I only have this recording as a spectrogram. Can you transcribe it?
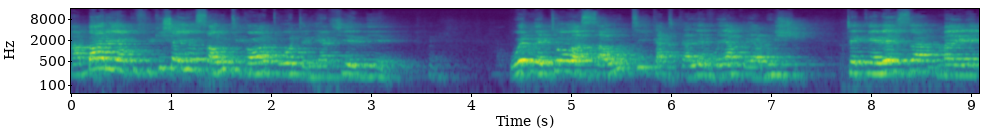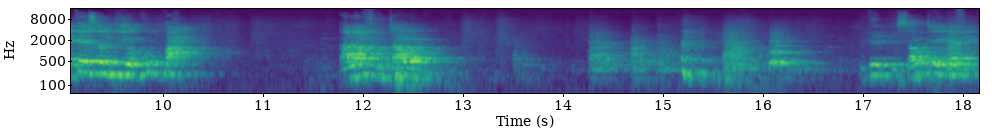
Habari ya kufikisha hiyo sauti kwa watu wote niachie mie. Wewe toa sauti katika levo yako ya mwisho, tekeleza maelekezo niliyokupa, alafu utaona vipi. Sauti haijafika,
